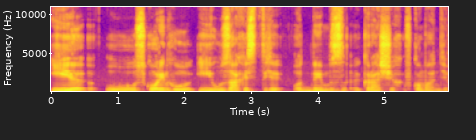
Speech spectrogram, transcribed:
і у скорінгу, і у захисті одним з кращих в команді.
